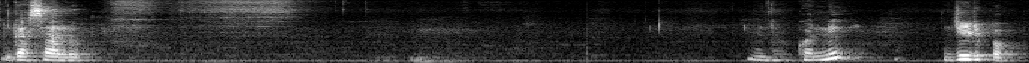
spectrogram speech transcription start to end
గసాలు. కొన్ని జీడిపప్పు.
